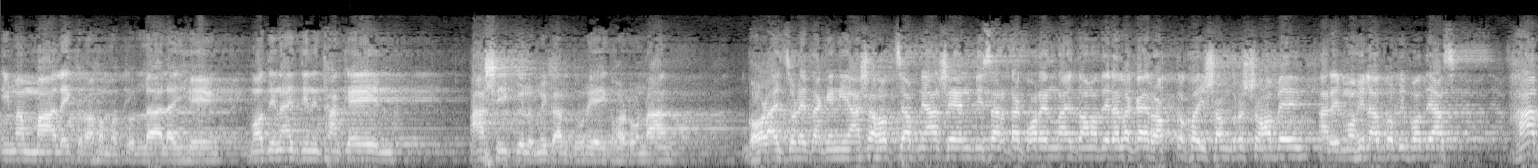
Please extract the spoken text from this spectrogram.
ইমাম মালিক রহমতুল্লাহ আলাইহে। মদিনায় তিনি থাকেন। আশি কিলোমিটার দূরে এই ঘটনা। ঘোড়ায় চড়ে তাকে নিয়ে আসা হচ্ছে, আপনি আসেন, বিচারটা করেন নাই তো আমাদের এলাকায় রক্তক্ষয়ী সংঘর্ষ হবে। আর এই মহিলা তো বিপদে আছে হাত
